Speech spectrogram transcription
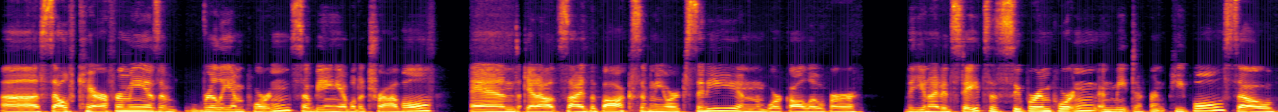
Uh, Self care for me is a, really important. So being able to travel and get outside the box of New York City and work all over the United States is super important and meet different people. So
